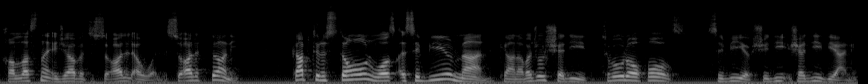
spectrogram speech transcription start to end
خلصنا إجابة السؤال الأول. السؤال الثاني. كابتن ستون was a severe man. كان رجل شديد. True or false? Severe. شديد, شديد يعني.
